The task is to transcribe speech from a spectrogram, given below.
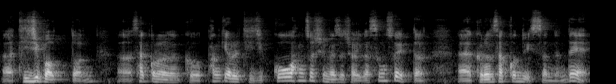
아, 뒤집었던 아, 사건을 그 판결을 뒤집고 항소심에서 저희가 승소했던 아, 그런 사건도 있었는데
